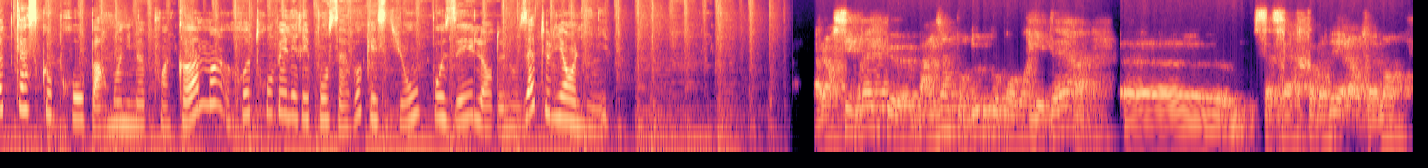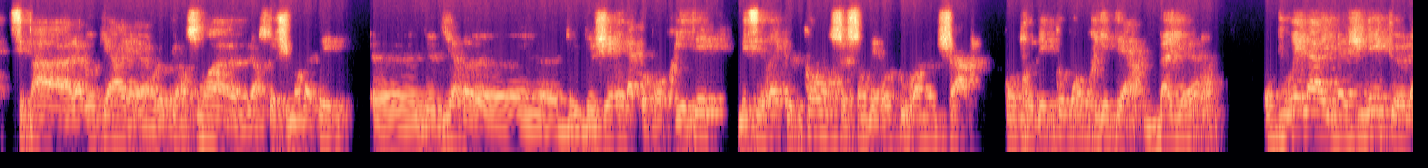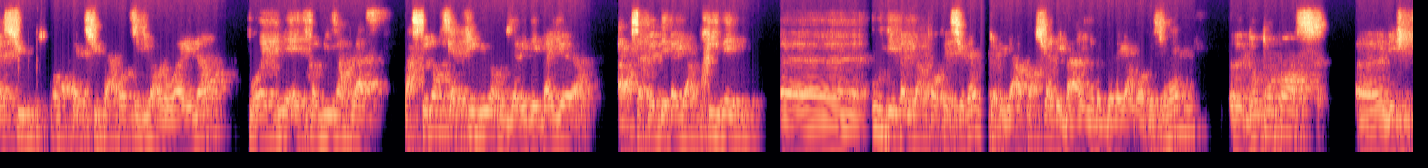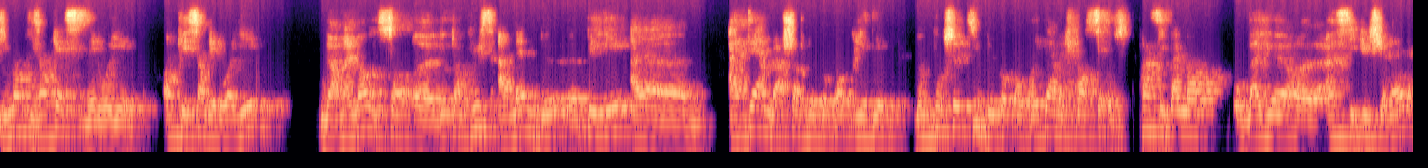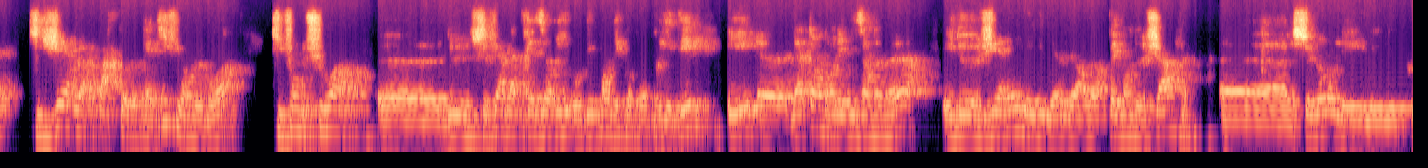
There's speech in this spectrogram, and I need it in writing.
Podcast CoPro par monimmeuble.com, retrouvez les réponses à vos questions posées lors de nos ateliers en ligne. Alors c'est vrai que par exemple pour d'autres copropriétaires, euh, ça serait recommandé. Alors vraiment, c'est pas l'avocat, en l'occurrence moi, euh, lorsque je suis mandaté, euh, de dire de, de, gérer la copropriété, mais c'est vrai que quand ce sont des recouvrements de charges contre des copropriétaires bailleurs, on pourrait là imaginer que la qu'on appelle super procédure loi Elan pourrait être mise en place. Parce que dans ce cas de figure, vous avez des bailleurs, alors ça peut être des bailleurs privés euh, ou des bailleurs professionnels, j'avais des rapports sur des bailleurs professionnels, euh, dont on pense euh, légitimement qu'ils encaissent des loyers. Encaissant des loyers, normalement, ils sont euh, d'autant plus à même de euh, payer à, à terme leur charge de copropriété. Donc pour ce type de copropriétaire, mais je pense principalement aux bailleurs euh, institutionnels qui gèrent leur parc locatif, et on le voit, qui font le choix euh, de se faire de la trésorerie aux dépens des copropriétés et euh, d'attendre les mises en demeure et de gérer leur, leur, paiement de charges euh, selon les,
